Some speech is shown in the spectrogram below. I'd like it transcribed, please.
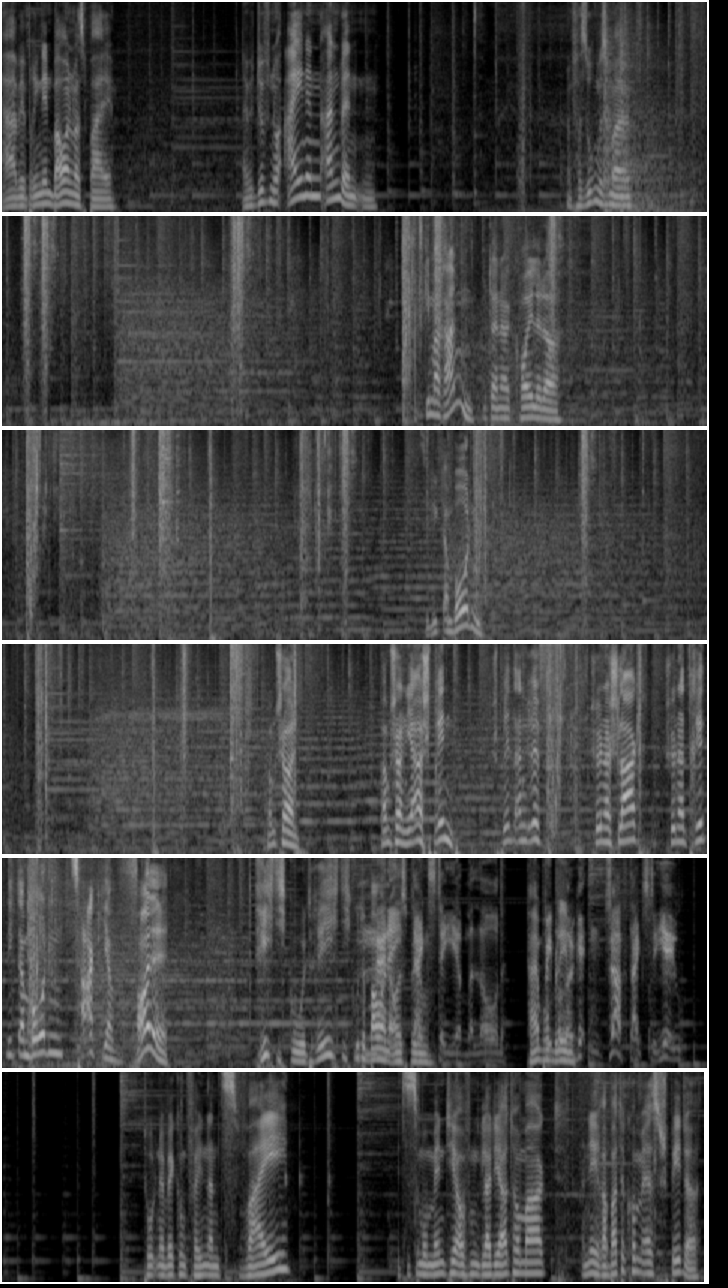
Ja, wir bringen den Bauern was bei. Ja, wir dürfen nur einen anwenden. Dann versuchen wir es mal. Jetzt geh mal ran mit deiner Keule da. Sie liegt am Boden. Komm schon. Komm schon, ja, Sprint. Sprintangriff. Schöner Schlag. Schöner Tritt, liegt am Boden. Zack, jawoll. Richtig gut, richtig gute Bauernausbildung. Kein Problem. Totenerweckung verhindern zwei. Jetzt ist im Moment hier auf dem Gladiatormarkt. Ne, Rabatte kommen erst später.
